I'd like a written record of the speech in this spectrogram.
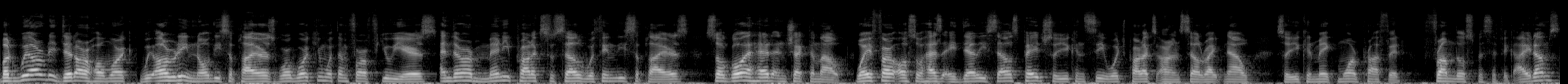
But we already did our homework. We already know these suppliers. We're working with them for a few years and there are many products to sell within these suppliers. So go ahead and check them out. Wayfair also has a daily sales page so you can see which products are on sale right now so you can make more profit from those specific items.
